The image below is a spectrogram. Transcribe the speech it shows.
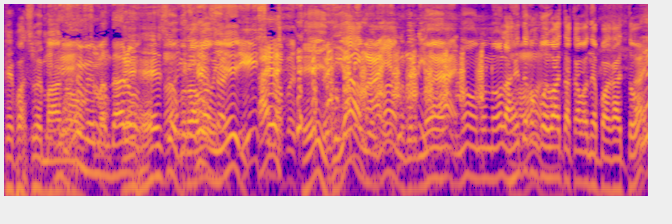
¿Qué pasó, hermano? me mandaron. ¿Qué es eso? Pero habla bien. pero- Ey, diablo, hermano, pero no, no, no, no, la gente No. con corbata acaban de apagar todo. Ay,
